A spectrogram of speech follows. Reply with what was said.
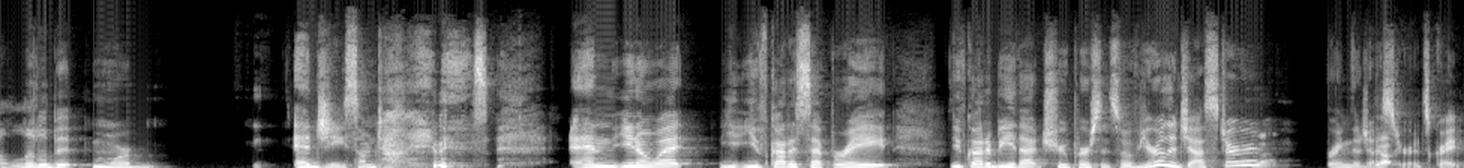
a little bit more edgy sometimes. and you know what? You've got to separate, you've got to be that true person. So if you're the jester, yeah. bring the jester. Yep. It's great.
